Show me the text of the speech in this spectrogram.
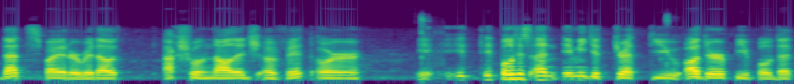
that spider without actual knowledge of it, or it, it, it poses an immediate threat to other people that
